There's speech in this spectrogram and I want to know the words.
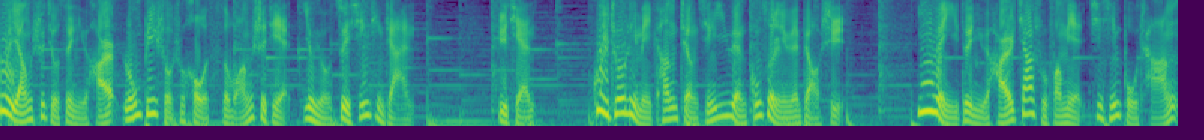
贵阳十九岁女孩隆鼻手术后死亡事件又有最新进展。日前，贵州利美康整形医院工作人员表示，医院已对女孩家属方面进行补偿，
